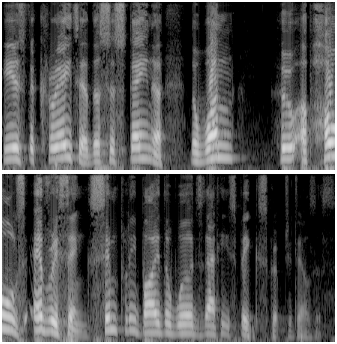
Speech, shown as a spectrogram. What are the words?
He is the creator, the sustainer, the one who upholds everything simply by the words that he speaks, Scripture tells us.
